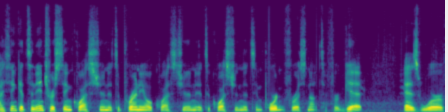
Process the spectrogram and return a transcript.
I think it's an interesting question. It's a perennial question. It's a question that's important for us not to forget as we're,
